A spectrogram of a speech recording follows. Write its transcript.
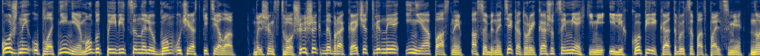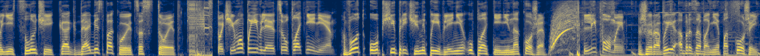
Кожные уплотнения могут появиться на любом участке тела. Большинство шишек доброкачественные и не опасны, особенно те, которые кажутся мягкими и легко перекатываются под пальцами. Но есть случаи, когда беспокоиться стоит. Почему появляются уплотнения? Вот общие причины появления уплотнений на коже. Липомы. Жировые образования под кожей,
